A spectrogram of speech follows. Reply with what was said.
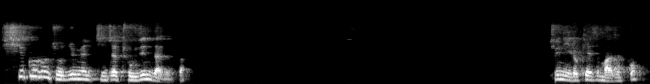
식으로 조지면 진짜 조진다니까. 준이 이렇게 해서 맞았고?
